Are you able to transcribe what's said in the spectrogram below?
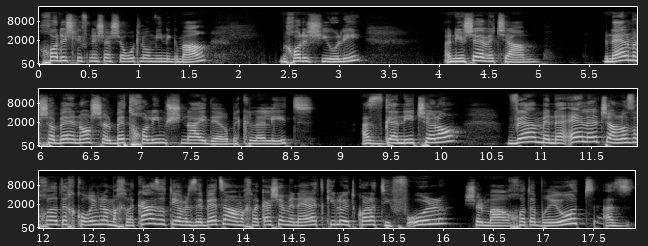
חודש לפני שהשירות לאומי נגמר, בחודש יולי. אני יושבת שם, מנהל משאבי אנוש של בית חולים שניידר בכללית, הסגנית שלו, והמנהלת, שאני לא זוכרת איך קוראים למחלקה הזאת, אבל זה בעצם המחלקה שמנהלת כאילו את כל התפעול של מערכות הבריאות, אז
